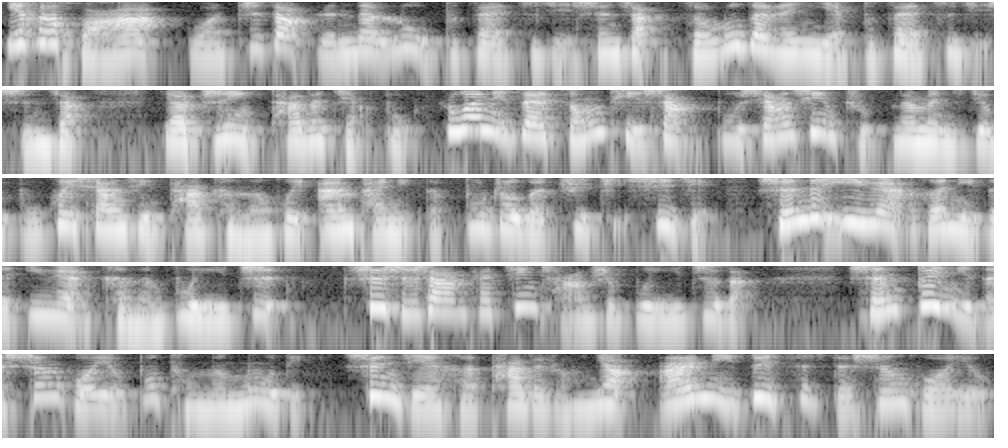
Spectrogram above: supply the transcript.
耶和华，我知道人的路不在自己身上，走路的人也不在自己身上，要指引他的脚步。如果你在总体上不相信主，那么你就不会相信他可能会安排你的步骤的具体细节。”神的意愿和你的意愿可能不一致，事实上，它经常是不一致的。神对你的生活有不同的目的，圣洁和他的荣耀，而你对自己的生活有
